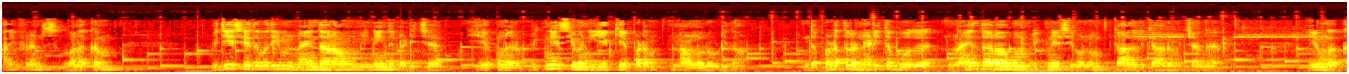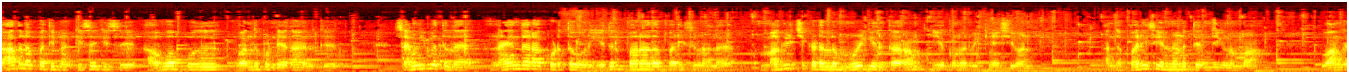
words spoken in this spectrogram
ஹாய் ஃப்ரெண்ட்ஸ் வணக்கம். விஜய் சேதுபதியும் நயன்தாராவும் இணைந்து நடித்த இயக்குனர் விக்னேஷ் சிவன் இயக்கிய படம் நானூறு ரவுடி தான் இந்த படத்தில் நடித்த போது நயன்தாராவும் விக்னேஷ் சிவனும் காதலிக்க ஆரம்பித்தாங்க இவங்க காதலை பற்றின கிசு கிசு அவ்வப்போது வந்து கொண்டே தான் இருக்குது சமீபத்தில் நயன்தாரா கொடுத்த ஒரு எதிர்பாராத பரிசுனால மகிழ்ச்சி கடலில் மூழ்கி இருக்காராம் இயக்குனர் விக்னேஷ் சிவன். அந்த பரிசு என்னன்னு தெரிஞ்சுக்கணுமா? வாங்க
